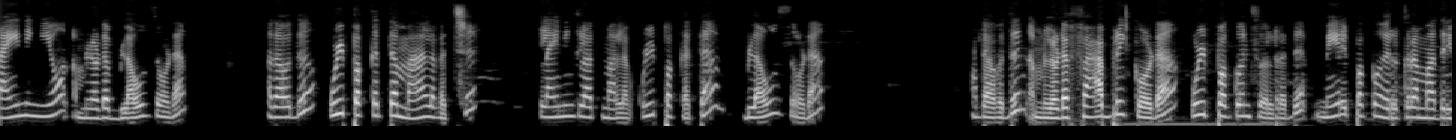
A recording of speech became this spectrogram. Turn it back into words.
லைனிங்கையும் நம்மளோட ப்ளவுஸோட அதாவது உள்பக்கத்தை மேலே வச்சு லைனிங் கிளாத் மேலே உள்பக்கத்தை ப்ளவுஸோட அதாவது நம்மளோட ஃபேப்ரிக்கோட உள்பக்கம்னு சொல்கிறது மேல் பக்கம் இருக்கிற மாதிரி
